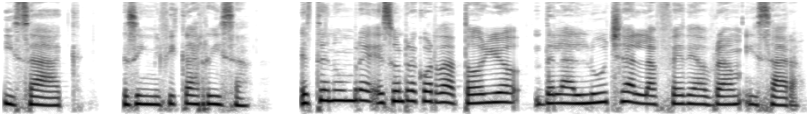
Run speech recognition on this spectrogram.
Isaac, que significa risa. Este nombre es un recordatorio de la lucha en la fe de Abraham y Sara.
